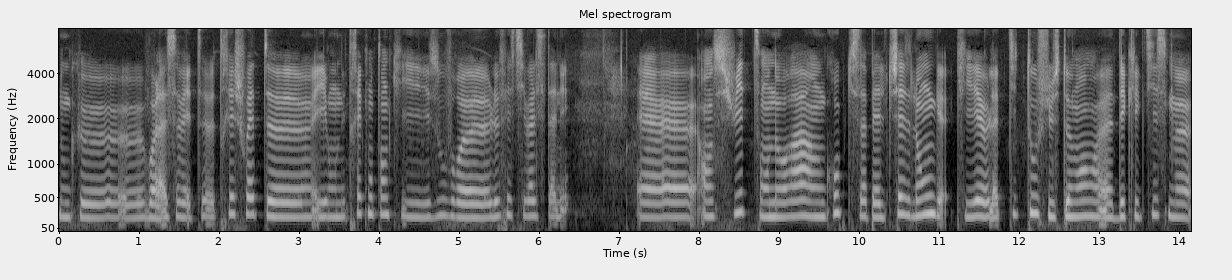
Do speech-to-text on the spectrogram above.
Donc euh, voilà, ça va être euh, très chouette euh, et on est très content qu'ils ouvrent euh, le festival cette année. Euh, ensuite, on aura un groupe qui s'appelle Chaise Longue, qui est euh, la petite touche justement euh, d'éclectisme euh,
